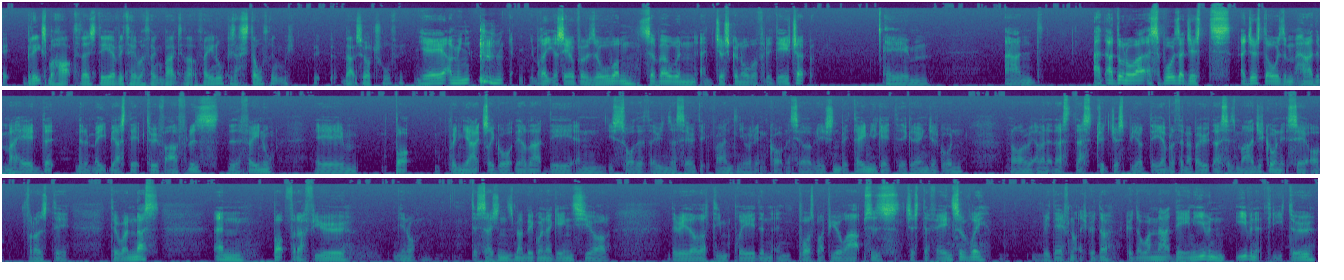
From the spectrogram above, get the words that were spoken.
it breaks my heart to this day every time I think back to that final because I still think we, that's our trophy. Yeah, I mean, like yourself, I was over in Seville and had just gone over for a day trip. Um, and I, I don't know. I, I suppose I just I just always had in my head that, that it might be a step too far for us the final. Um, but when you actually got there that day and you saw the thousands of Celtic fans and you were getting caught in the celebration, by the time you get to the ground, you're going, "No, wait a minute. This this could just be our day. Everything about this is magical, and it's set up for us to to win this." And but for a few, you know, decisions maybe going against you or the way the other team played and, and possibly a few lapses just defensively, we definitely could have could have won that day. And even even at three two,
